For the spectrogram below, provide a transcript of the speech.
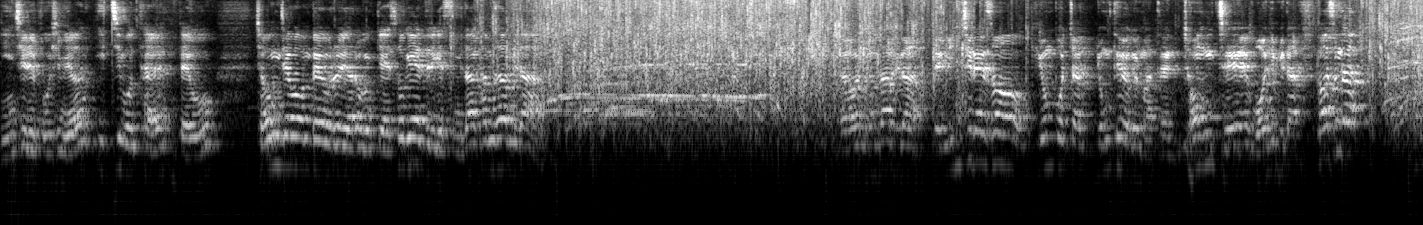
인지를 보시면 잊지 못할 배우 정재원 배우를 여러분께 소개해드리겠습니다. 감사합니다. 네, 여러분 감사합니다. 네, 인질에서 귀염뽀짝 용태 역을 맡은 정재원입니다. 반갑습니다.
